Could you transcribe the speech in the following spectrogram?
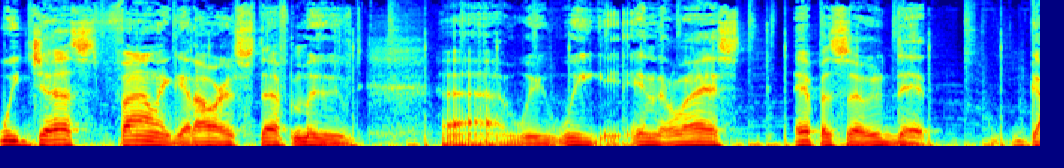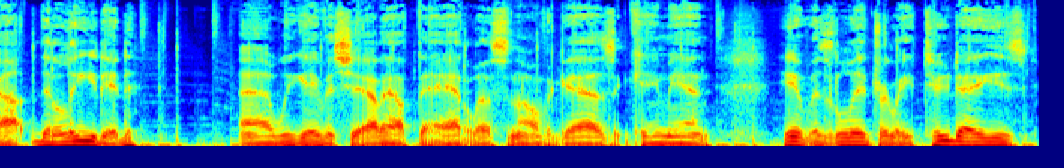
we just finally got our stuff moved. Uh, we we in the last episode that got deleted. Uh, we gave a shout out to Atlas and all the guys that came in. It was literally two days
